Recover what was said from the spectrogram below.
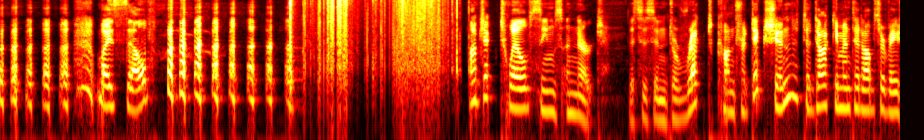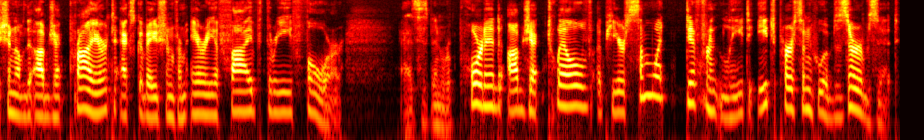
Myself? Object 12 seems inert. This is in direct contradiction to documented observation of the object prior to excavation from Area 534. As has been reported, Object 12 appears somewhat differently to each person who observes it,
